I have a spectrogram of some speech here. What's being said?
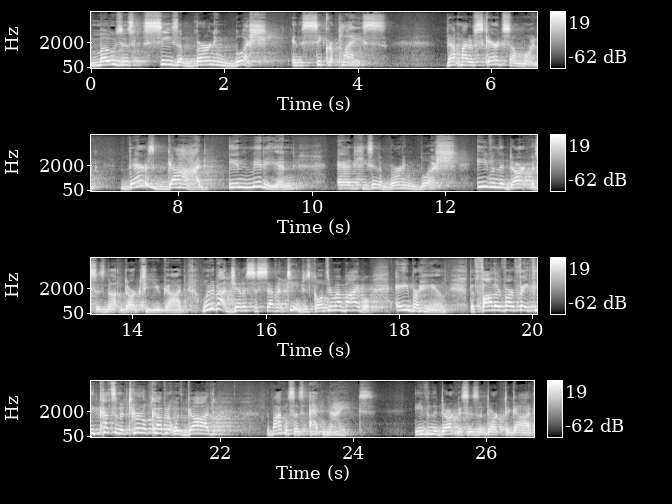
Moses sees a burning bush in a secret place. That might have scared someone. There's God in Midian, and he's in a burning bush. Even the darkness is not dark to you, God. What about Genesis 17? Just going through my Bible. Abraham, the father of our faith, he cuts an eternal covenant with God. The Bible says at night. Even the darkness isn't dark to God.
